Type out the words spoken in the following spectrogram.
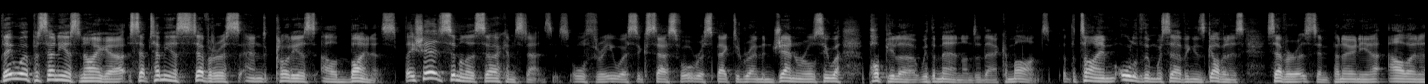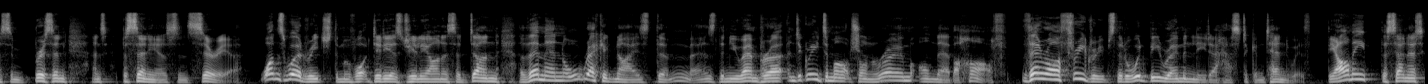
They were Pescennius Niger, Septimius Severus, and Claudius Albinus. They shared similar circumstances. All three were successful, respected Roman generals who were popular with the men under their command. At the time, all of them were serving as governors Severus in Pannonia, Albinus in Britain, and Pescennius in Syria. Once word reached them of what Didius Julianus had done, their men all recognized them as the new emperor and agreed to march on Rome on their behalf. There are three groups that a would-be Roman leader has to contend with. The army, the senate,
